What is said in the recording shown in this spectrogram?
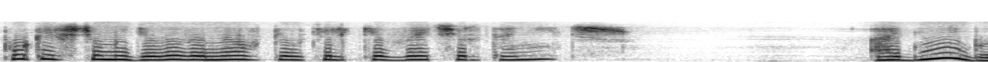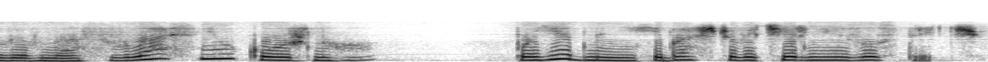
Поки що ми ділили навпіл тільки вечір та ніч, а дні були в нас власні у кожного, поєднані хіба що вечірньою зустріччю.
